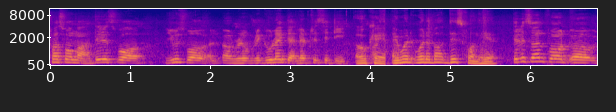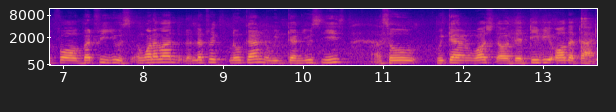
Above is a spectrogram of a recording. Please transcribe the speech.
transformer. This is for used for uh, re- regulate the electricity. Okay. And what what about this one here? There is one for uh, for battery use. Whenever electric no can, we can use this. Uh, so we can watch uh, the TV all the time.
